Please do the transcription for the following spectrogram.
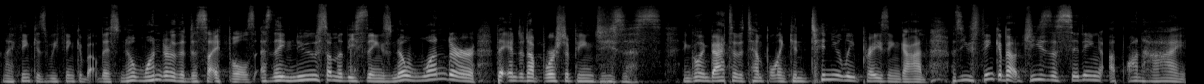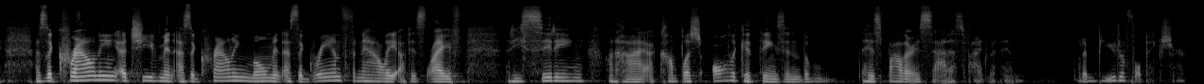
And I think as we think about this, no wonder the disciples, as they knew some of these things, no wonder they ended up worshiping Jesus and going back to the temple and continually praising God. As you think about Jesus sitting up on high as the crowning achievement, as the crowning moment, as the grand finale of his life, that he's sitting on high, accomplished all the good things, and the, his Father is satisfied with him. What a beautiful picture.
